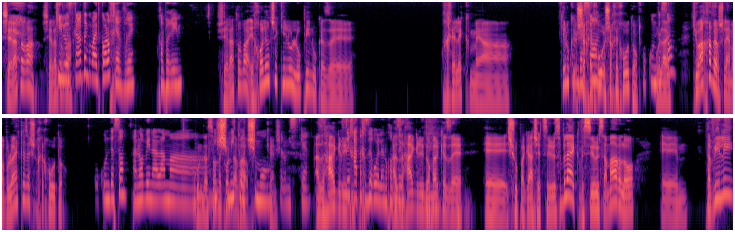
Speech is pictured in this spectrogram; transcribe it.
שאלה טובה, שאלה כאילו טובה. הזכרתם כבר את כל החבר'ה, חברים. שאלה טובה. יכול להיות שכאילו לופין הוא כזה חלק מה... כאילו קונדסון. שכחו, שכחו אותו. הוא קונדסון? כי הוא היה חבר שלהם אבל אולי כזה שכחו אותו. הוא קונדסון? אני לא מבינה למה השמיטו. את שמו כן. של המסכן. אז הגריד, סליחה, תחזרו אלינו אז חברים. הגריד אומר כזה אה, שהוא פגש את סיריוס בלק וסיריוס אמר לו אה, תביא לי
